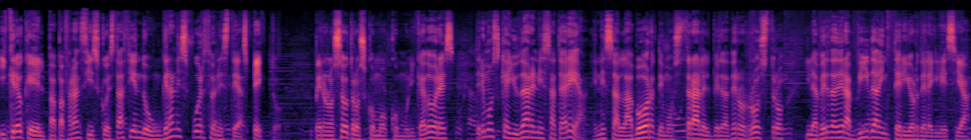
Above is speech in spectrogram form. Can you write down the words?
Y creo que el Papa Francisco está haciendo un gran esfuerzo en este aspecto. Pero nosotros como comunicadores tenemos que ayudar en esa tarea, en esa labor de mostrar el verdadero rostro y la verdadera vida interior de la Iglesia,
